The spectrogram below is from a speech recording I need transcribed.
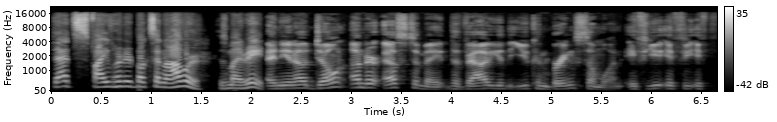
That's five hundred bucks an hour is my rate. And you know, don't underestimate the value that you can bring someone. If you if if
